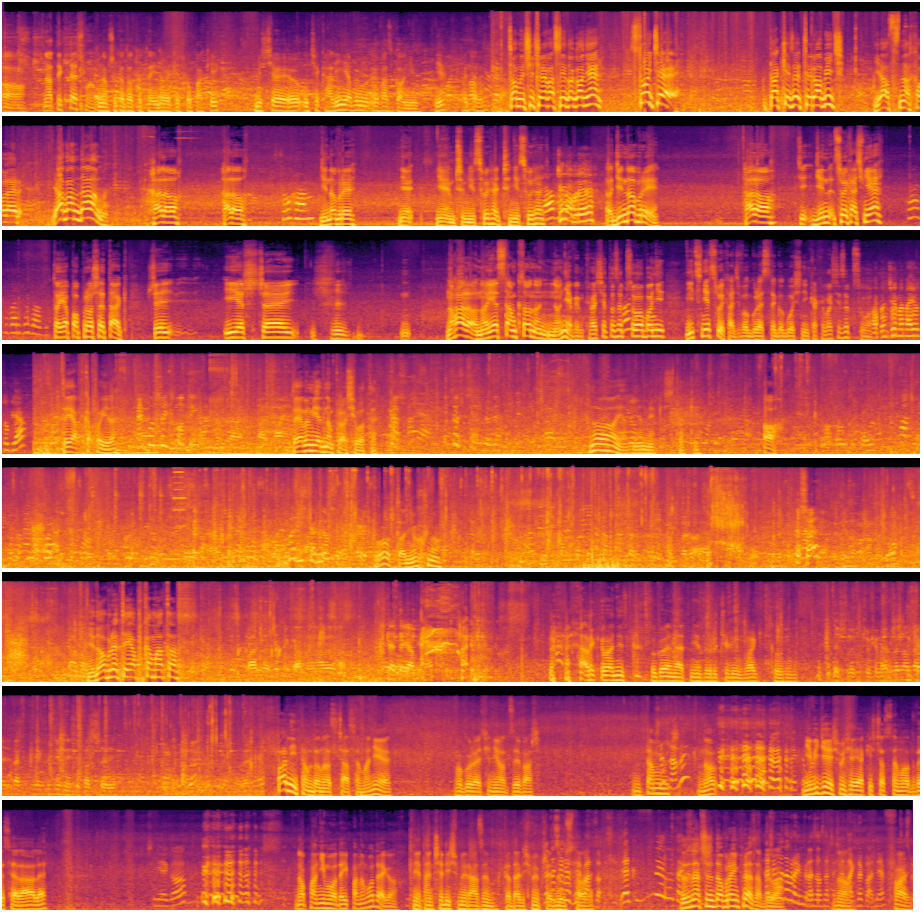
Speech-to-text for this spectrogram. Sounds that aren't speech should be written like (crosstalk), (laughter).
O, na tych też mam. Na przykład o tutaj idą jakieś chłopaki. Byście e, uciekali, ja bym was gonił, nie? Co, myślicie, że was nie dogonię? Stójcie! Takie rzeczy robić? Jasna choler. Ja wam dam! Halo, halo. Słucham. Dzień dobry. Nie, nie wiem, czy mnie słychać, czy nie słychać. Dobry. Dzień dobry. O, dzień dobry. Halo, Dzie- dzień, słychać mnie? Tak, bardzo dobrze. To ja poproszę tak, i jeszcze... No halo, no jest tam kto? No, no nie wiem, chyba się to zepsuło, bo ni, nic nie słychać w ogóle z tego głośnika, chyba się zepsuło. A będziemy na YouTubie? Te jabłka po ile? Tak po 6 zł. To ja bym jedno prosił o te. No, ja wiem, jakieś takie. O! O, taniuchno. Proszę? Niedobre te jabłka mata? Nie, te jabłka. (laughs) Ale chyba nic, w ogóle nawet nie zwrócili uwagi, kurde. Też czuł się, wyglądali tak jakby dziwnie się patrzyli. Wpadnij tam do nas czasem, a nie w ogóle się nie odzywasz. Tam, no, (laughs) nie widzieliśmy się jakiś czas temu od wesela, ale Czyjego? no pani młodej i pana młodego. Nie, tańczyliśmy razem, gadaliśmy przy No to się cieszę stole. bardzo. Jak, no, tak. To znaczy, że dobra impreza Znaczy była była. dobra impreza, znaczy No. się tak, dokładnie. Fajnie.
